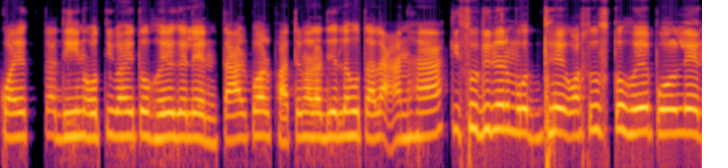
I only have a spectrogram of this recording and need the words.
কয়েকটা দিন অতিবাহিত হয়ে গেলেন। তারপর ফাতেমা রাদিয়াল্লাহু তালা আনহা কিছুদিনের মধ্যে অসুস্থ হয়ে পড়লেন।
